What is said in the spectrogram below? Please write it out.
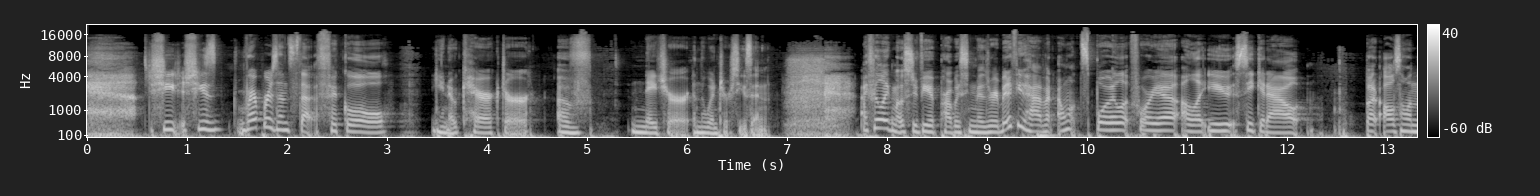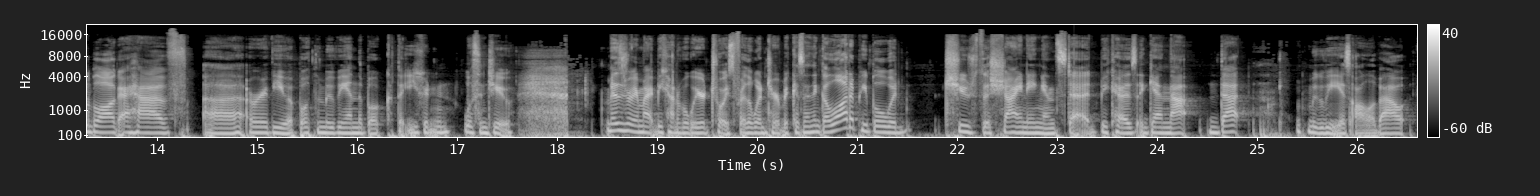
she she's represents that fickle, you know, character of nature in the winter season. I feel like most of you have probably seen Misery, but if you haven't, I won't spoil it for you. I'll let you seek it out. But also on the blog, I have uh, a review of both the movie and the book that you can listen to. Misery might be kind of a weird choice for the winter because I think a lot of people would choose The Shining instead because again that that movie is all about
